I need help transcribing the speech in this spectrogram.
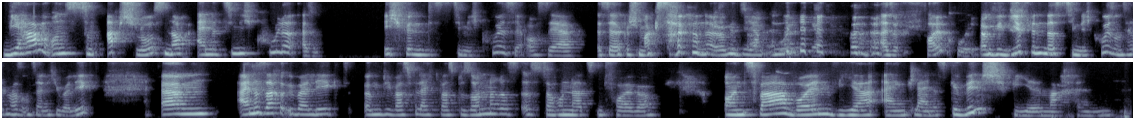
Wir haben uns zum Abschluss noch eine ziemlich coole, also ich finde es ziemlich cool, ist ja auch sehr, ist ja Geschmackssache ne, irgendwie am Ende. Cool. Also voll cool. Irgendwie wir finden das ziemlich cool, sonst hätten wir es uns ja nicht überlegt. Ähm, eine Sache überlegt, irgendwie was vielleicht was Besonderes ist zur hundertsten Folge. Und zwar wollen wir ein kleines Gewinnspiel machen.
